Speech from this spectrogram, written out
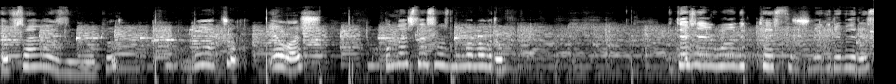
Efsane hızlı bir motor. Bu çok yavaş. Bunu isterseniz bundan alırım. İsterseniz bunu bir test sürüşüne girebiliriz.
